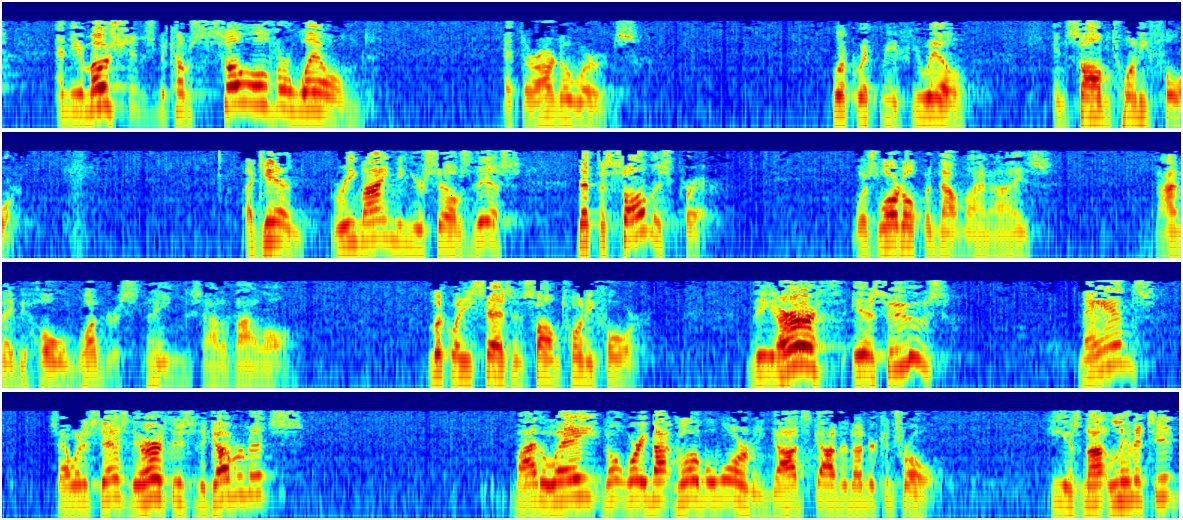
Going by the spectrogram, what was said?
and the emotions become so overwhelmed that there are no words. Look with me, if you will, in Psalm 24. Again, reminding yourselves this that the psalmist's prayer was, Lord, open thou mine eyes, that I may behold wondrous things out of thy law. Look what he says in Psalm 24. The earth is whose? Man's. Is that what it says? The earth is the government's. By the way, don't worry about global warming. God's got it under control. He is not limited.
